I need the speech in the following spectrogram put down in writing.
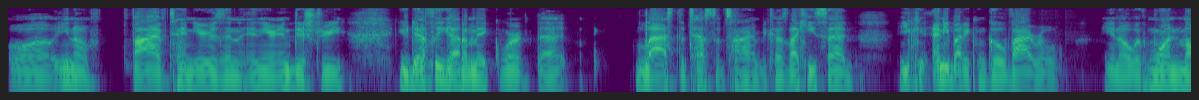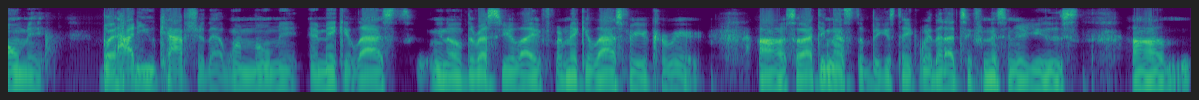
or you know, five, ten years in in your industry, you definitely got to make work that lasts the test of time. Because, like he said, you can anybody can go viral, you know, with one moment but how do you capture that one moment and make it last you know the rest of your life or make it last for your career? Uh, so i think that's the biggest takeaway that i took from this interview is um,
